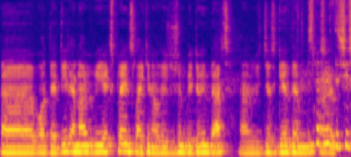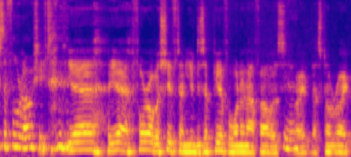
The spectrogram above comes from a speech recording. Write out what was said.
uh, what they did, and I, we explained like you know they shouldn't be doing that, and we just gave them Especially uh, if the shift's a four hour shift. yeah, yeah, four hour shift and you disappear for one and a half hours, Yeah. right? That's not right.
